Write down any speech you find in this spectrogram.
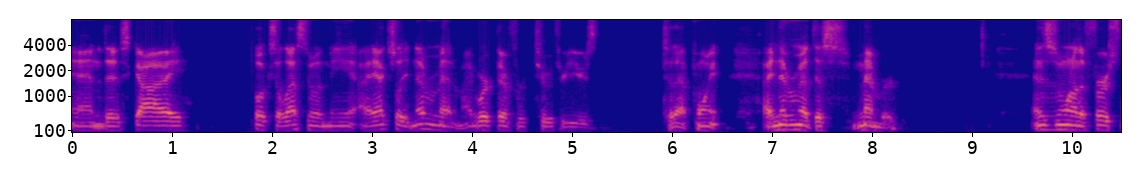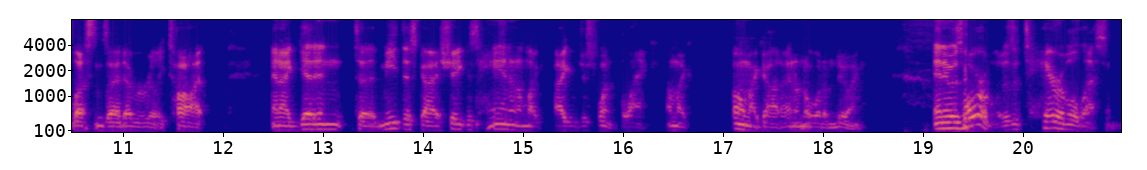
and this guy books a lesson with me. I actually had never met him. I'd worked there for two or three years to that point. I'd never met this member. And this is one of the first lessons i'd ever really taught. And i get in to meet this guy shake his hand and i'm like i just went blank. I'm like oh my god i don't know what i'm doing. And it was horrible. It was a terrible lesson.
